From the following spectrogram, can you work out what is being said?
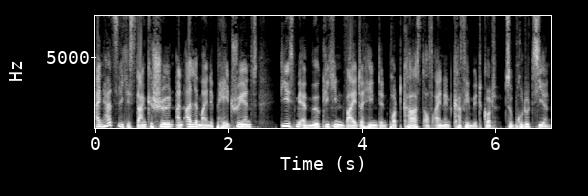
Ein herzliches Dankeschön an alle meine Patreons, die es mir ermöglichen, weiterhin den Podcast auf einen Kaffee mit Gott zu produzieren.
